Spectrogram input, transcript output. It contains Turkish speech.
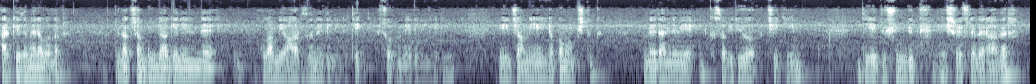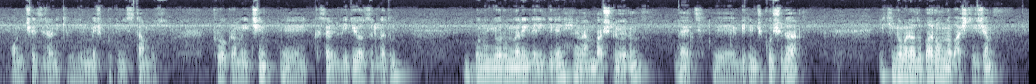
Herkese merhabalar. Dün akşam dünya genelinde olan bir arıza nedeniyle, teknik bir sorun nedeniyle diyeyim, e, canlı yayın yapamamıştık. Bu nedenle bir kısa video çekeyim diye düşündük Eşref'le beraber. 13 Haziran 2025 bugün İstanbul programı için e, kısa bir video hazırladım. Bunun yorumlarıyla ilgili hemen başlıyorum. Evet, e, birinci koşuda İki numaralı Baron'la başlayacağım.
